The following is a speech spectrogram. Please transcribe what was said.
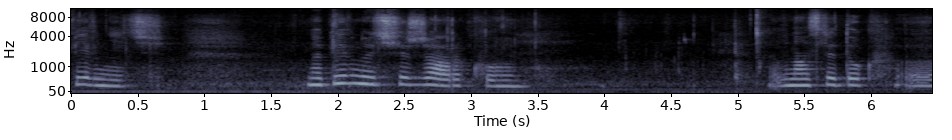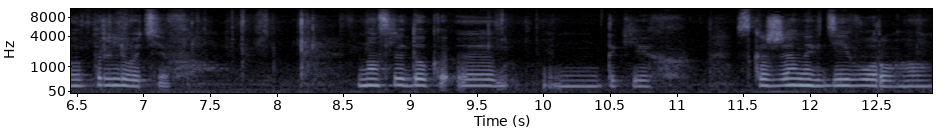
північ. На півночі жарко внаслідок е, прильотів, внаслідок е, таких скажених дій ворога.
